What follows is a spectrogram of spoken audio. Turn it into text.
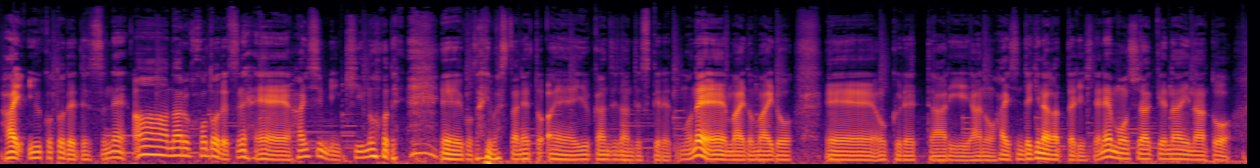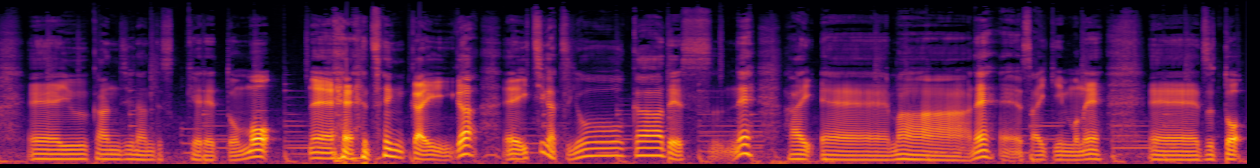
はい、いうことでですね、あー、なるほどですね、えー、配信日昨日で えー、ございましたね、と、えー、いう感じなんですけれどもね、毎度毎度、えー、遅れたり、あの、配信できなかったりしてね、申し訳ないな、と、えー、いう感じなんですけれども、えー、前回が、えー、1月8日ですね。はい、えー、まあね、えー、最近もね、えー、ずっと、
